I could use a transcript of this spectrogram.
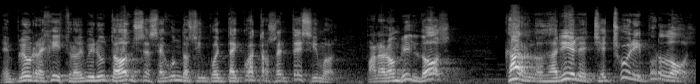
Empleó un registro de minuto 11 segundos 54 centésimos para los 1002. Carlos Daniel Echechuri por dos.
